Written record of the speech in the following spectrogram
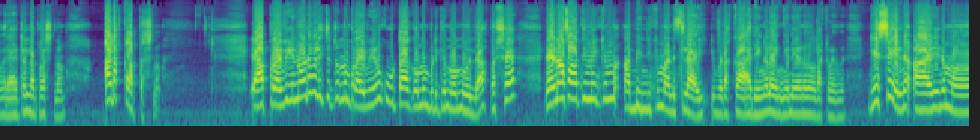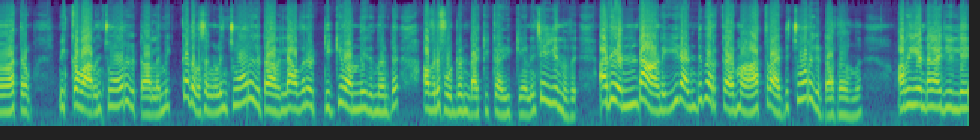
അവരായിട്ടുള്ള പ്രശ്നം. അടക്കള പ്രശ്നം. ആ പ്രവീണോട് വിളിച്ചിട്ടൊന്നും പ്രവീൺ കൂട്ടാക്കൊന്നും പിടിക്കുന്നൊന്നുമില്ല. പക്ഷേ രണ ഫാത്തിമയ്ക്കും ആ ബിന്നിക്കും മനസ്സിലായി ഇവിടെ കാര്യങ്ങൾ എങ്ങനെയാണ് നടക്കുന്നത് ഗസേലിന് ആര്യന് മാത്രം മിക്കവാറും ചോറ് കിട്ടാറില്ല. മിക്ക ദിവസങ്ങളും ചോറ് കിട്ടാറില്ല. അവരൊറ്റയ്ക്ക് വന്നിരുന്നിട്ട് അവർ ഫുഡ് ഉണ്ടാക്കി കഴിക്കുകയാണ് ചെയ്യുന്നത്. അത് എന്താണ് ഈ രണ്ടു പേർക്ക് മാത്രമായിട്ട് ചോറ് കിട്ടാത്തതെന്ന് അറിയേണ്ട കാര്യമില്ലേ?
